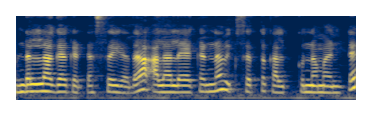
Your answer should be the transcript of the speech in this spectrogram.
ఉండల్లాగా కట్టేస్తాయి కదా అలా లేకుండా మిక్సర్తో కలుపుకున్నామంటే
